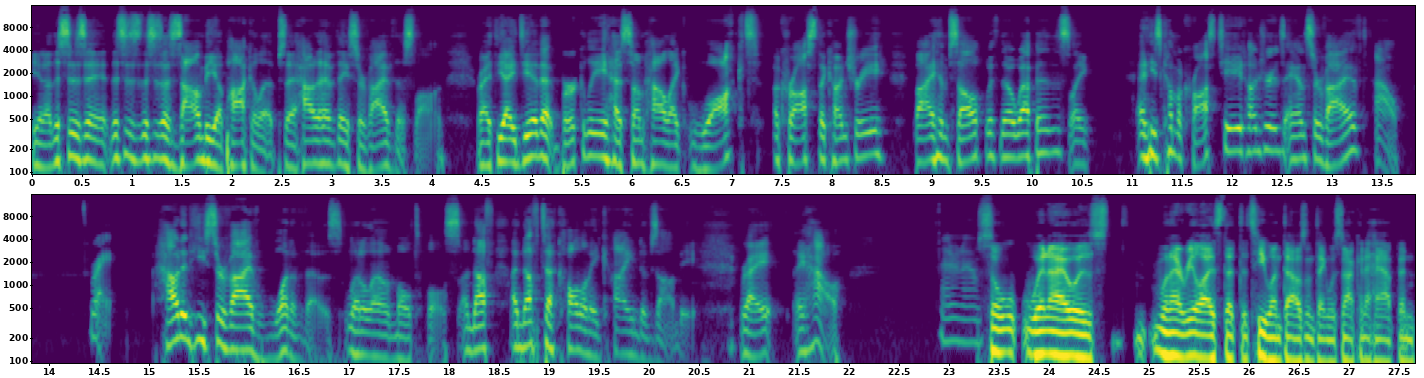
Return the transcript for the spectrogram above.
You know, this isn't this is this is a zombie apocalypse. Uh, How have they survived this long? Right. The idea that Berkeley has somehow like walked across the country by himself with no weapons, like, and he's come across T eight hundreds and survived. How? Right. how did he survive one of those, let alone multiples? Enough enough to call him a kind of zombie, right? Like how? I don't know. So when I was when I realized that the T one thousand thing was not going to happen,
